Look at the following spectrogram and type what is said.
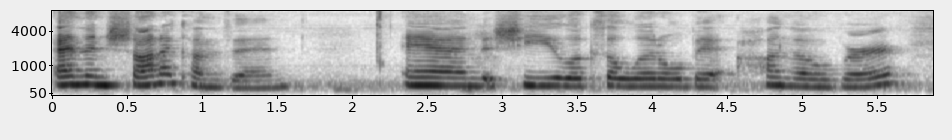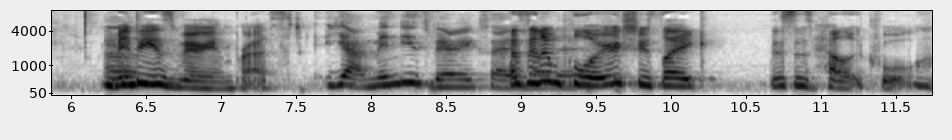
And then Shauna comes in and she looks a little bit hungover. Mindy um, is very impressed. Yeah, Mindy's very excited. As an employer, she's like, "This is hella cool."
